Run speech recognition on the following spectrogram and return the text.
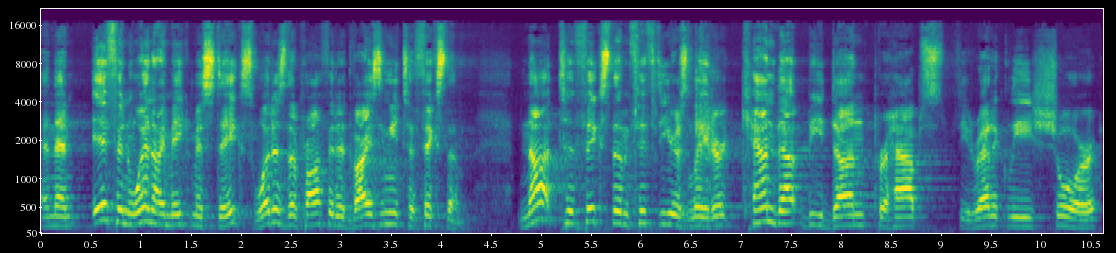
And then, if and when I make mistakes, what is the Prophet advising me to fix them? Not to fix them 50 years later. Can that be done? Perhaps, theoretically, sure.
